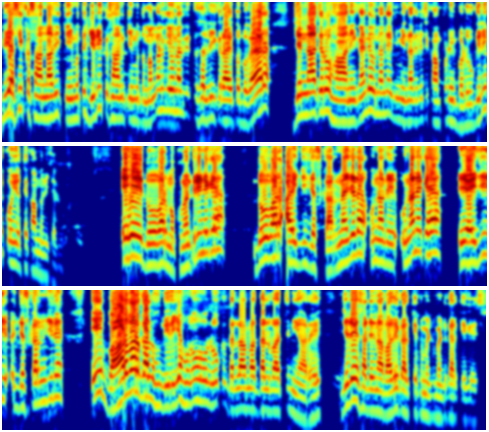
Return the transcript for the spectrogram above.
ਵੀ ਅਸੀਂ ਕਿਸਾਨਾਂ ਦੀ ਕੀਮਤ, ਜਿਹੜੀ ਕਿਸਾਨ ਕੀਮਤ ਮੰਗਣਗੇ, ਉਹਨਾਂ ਦੀ ਤਸੱਲੀ ਕਿਰਾਏ ਤੋਂ ਬਗੈਰ ਜਿੰਨਾ ਚਿਰ ਉਹ ਹਾਂ ਨਹੀਂ ਕਹਿੰਦੇ, ਉਹਨਾਂ ਦੀਆਂ ਜ਼ਮੀਨਾਂ ਦੇ ਵਿੱਚ ਕੰਪਨੀ ਬੜੂਗੀ ਨਹੀਂ, ਕੋਈ ਉੱਥੇ ਕੰਮ ਨਹੀਂ ਚੱਲੂਗਾ। ਇਹ ਦੋ ਵਾਰ ਮੁੱਖ ਮੰਤਰੀ ਨੇ ਕਿਹਾ, ਦੋ ਵਾਰ ਆਈਜੀ ਜਸਕਰਨ ਹੈ ਜਿਹੜਾ, ਉਹਨਾਂ ਦੇ, ਉਹਨਾਂ ਨੇ ਕਿਹਾ, ਇਹ ਆਈਜੀ ਜਸਕਰਨ ਜੀ ਨੇ। ਇਹ ਬਾਰ-ਬਾਰ ਗੱਲ ਹੁੰਦੀ ਰਹੀ ਹੈ, ਹੁਣ ਉਹ ਲੋਕ ਗੱਲਾਂ ਗੱਲਬਾਤ 'ਚ ਨਹੀਂ ਆ ਰਹੇ। ਜਿਹੜੇ ਸਾਡੇ ਨਾਲ ਵਾਅਦੇ ਕਰਕੇ ਕਮਿਟਮੈਂਟ ਕਰਕੇ ਗਏ ਸੀ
